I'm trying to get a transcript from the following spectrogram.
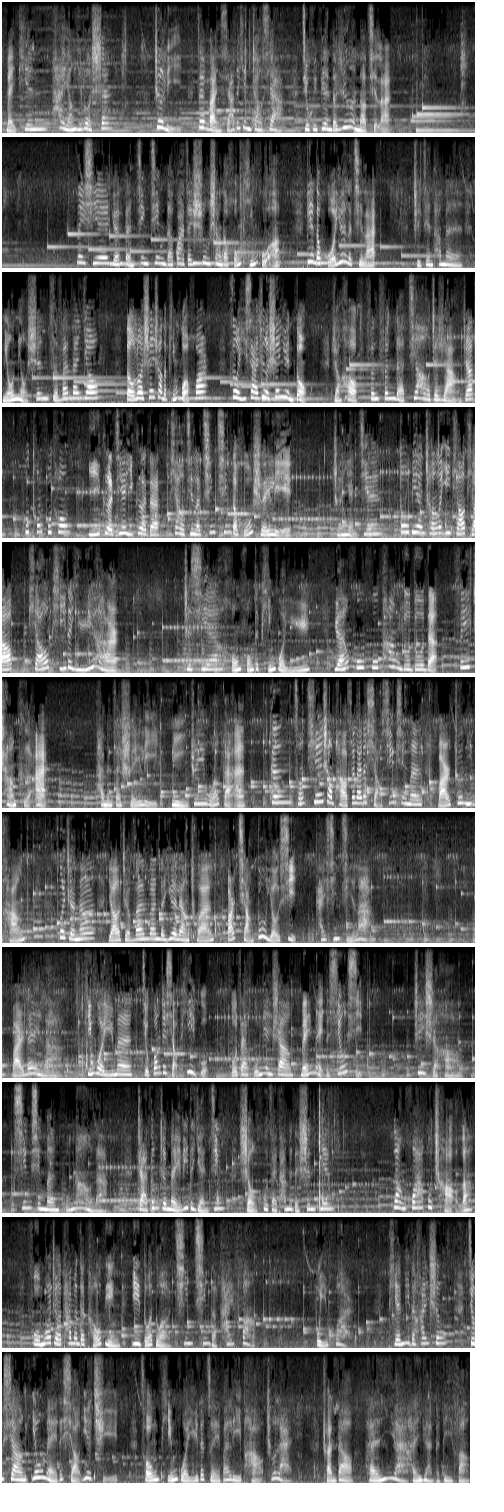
每天太阳一落山，这里在晚霞的映照下就会变得热闹起来。那些原本静静的挂在树上的红苹果，变得活跃了起来。只见它们扭扭身子，弯弯腰，抖落身上的苹果花。做一下热身运动，然后纷纷地叫着嚷着，扑通扑通，一个接一个地跳进了清清的湖水里。转眼间，都变成了一条条调皮的鱼儿。这些红红的苹果鱼，圆乎乎、胖嘟嘟的，非常可爱。它们在水里你追我赶。跟从天上跑下来的小星星们玩捉迷藏，或者呢，摇着弯弯的月亮船玩抢渡游戏，开心极了。玩累了，苹果鱼们就光着小屁股浮在湖面上，美美的休息。这时候，星星们不闹了，眨动着美丽的眼睛，守护在他们的身边。浪花不吵了，抚摸着它们的头顶，一朵朵轻轻地开放。不一会儿，甜蜜的鼾声就像优美的小夜曲，从苹果鱼的嘴巴里跑出来，传到很远很远的地方。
